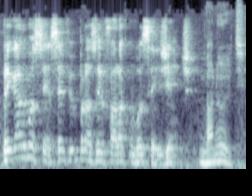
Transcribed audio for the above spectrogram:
Obrigado você, sempre um prazer falar com vocês, gente. Boa noite.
